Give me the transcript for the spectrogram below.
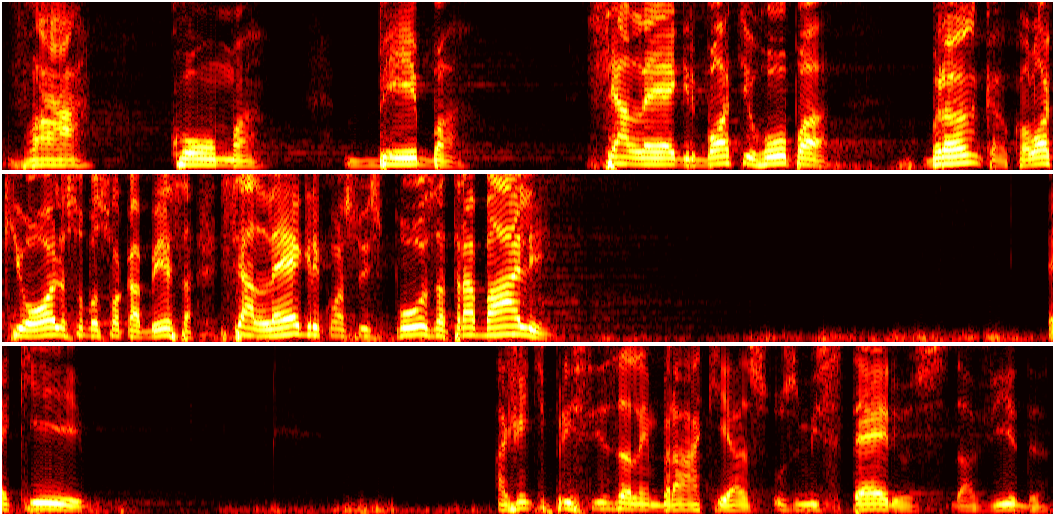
vá, coma, beba, se alegre, bote roupa branca, coloque óleo sobre a sua cabeça, se alegre com a sua esposa, trabalhe. É que a gente precisa lembrar que as, os mistérios da vida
